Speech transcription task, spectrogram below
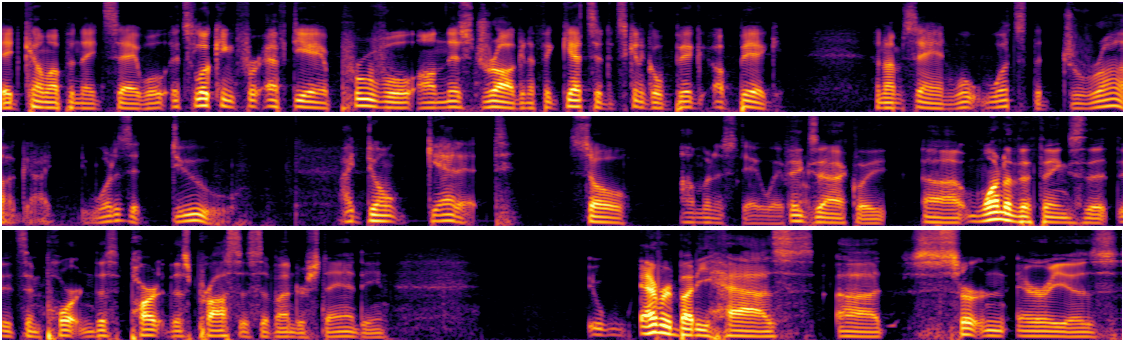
they'd come up and they'd say, well, it's looking for FDA approval on this drug, and if it gets it, it's going to go big up big. And I'm saying, well, what's the drug? I, what does it do? I don't get it. So I'm going to stay away from it. exactly. Uh, one of the things that it's important this part this process of understanding. Everybody has uh, certain areas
